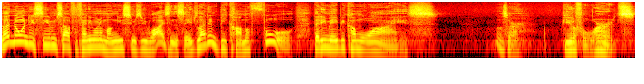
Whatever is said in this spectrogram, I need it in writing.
let no one deceive himself. If anyone among you seems to be wise in this age, let him become a fool, that he may become wise. Those are beautiful words.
